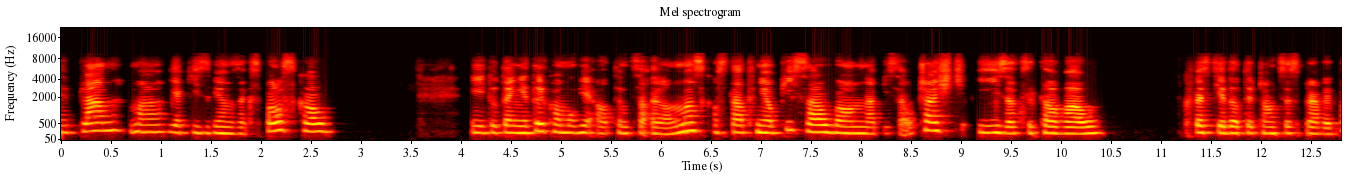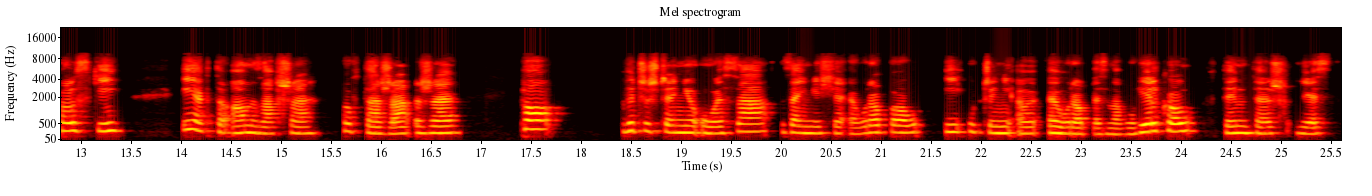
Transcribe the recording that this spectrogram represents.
y, plan ma jakiś związek z Polską? I tutaj nie tylko mówię o tym, co Elon Musk ostatnio pisał, bo on napisał cześć i zacytował kwestie dotyczące sprawy Polski. I jak to on zawsze powtarza, że po wyczyszczeniu USA zajmie się Europą i uczyni Europę znowu wielką. W tym też jest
